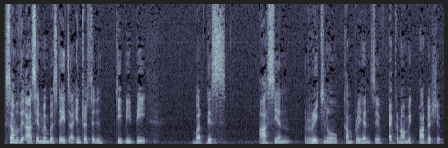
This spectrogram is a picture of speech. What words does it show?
Some of the ASEAN member states are interested in TPP, but this ASEAN Regional Comprehensive Economic Partnership,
